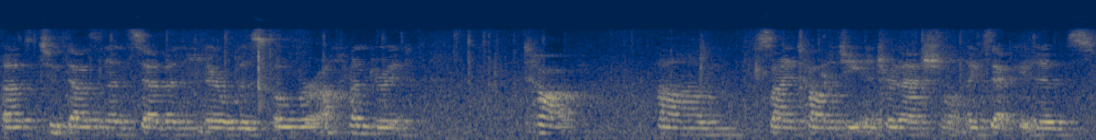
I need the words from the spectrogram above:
of 2007, there was over 100 top um, Scientology International executives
